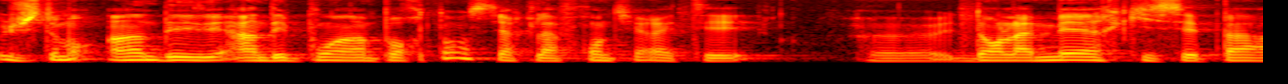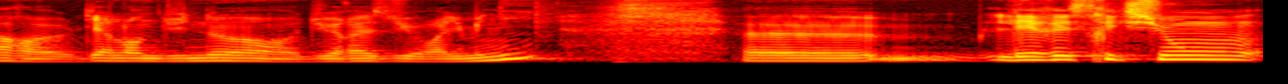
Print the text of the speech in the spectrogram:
justement un des, un des points importants, c'est-à-dire que la frontière était euh, dans la mer qui sépare euh, l'Irlande du Nord du reste du Royaume-Uni. Euh, les restrictions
